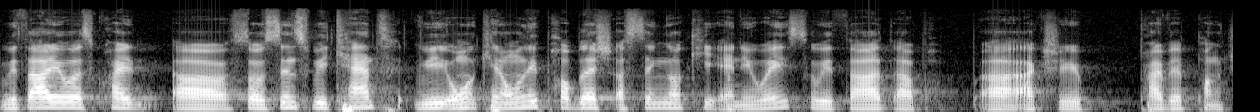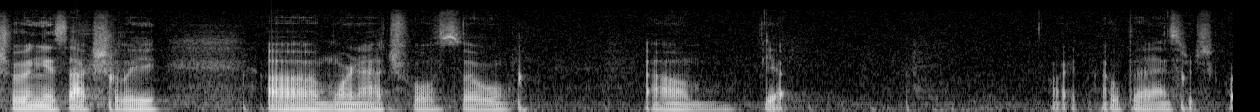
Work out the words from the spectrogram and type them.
we thought it was quite, uh, so since we can't, we can only publish a single key anyway, so we thought uh, uh actually private puncturing is actually uh, more natural. So um, yeah. All right, I hope that answers your question.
